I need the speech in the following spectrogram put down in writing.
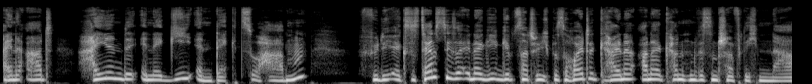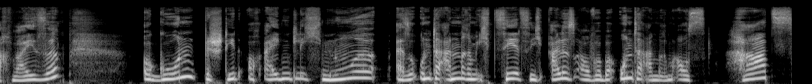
eine Art heilende Energie entdeckt zu haben. Für die Existenz dieser Energie gibt es natürlich bis heute keine anerkannten wissenschaftlichen Nachweise. Orgon besteht auch eigentlich nur, also unter anderem, ich zähle jetzt nicht alles auf, aber unter anderem aus Harz,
